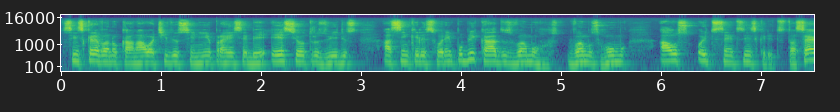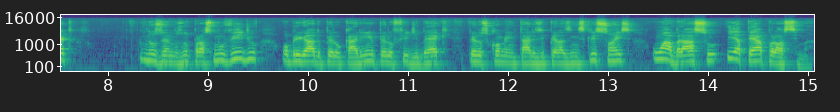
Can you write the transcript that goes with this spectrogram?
Se inscreva no canal, ative o sininho para receber esse e outros vídeos assim que eles forem publicados. Vamos, vamos rumo aos 800 inscritos, tá certo? Nos vemos no próximo vídeo. Obrigado pelo carinho, pelo feedback, pelos comentários e pelas inscrições. Um abraço e até a próxima.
